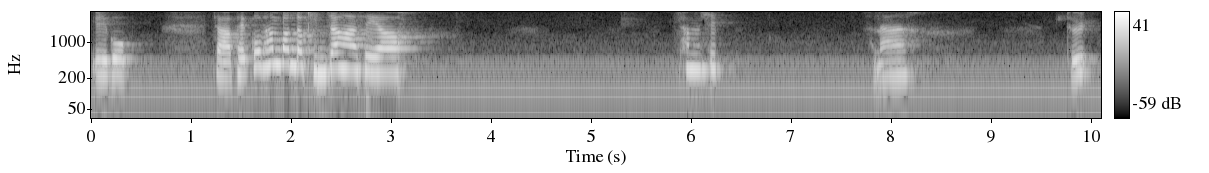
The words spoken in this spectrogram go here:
일곱. 자, 배꼽 한 번 더 긴장하세요. 30, 하나, 둘,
